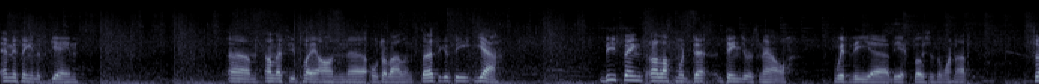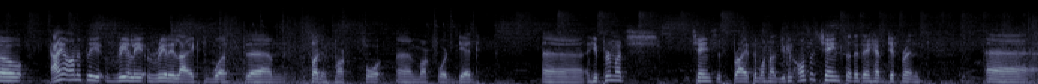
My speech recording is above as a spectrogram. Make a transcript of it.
anything in this game um, unless you play on uh, ultra violence. But as you can see, yeah, these things are a lot more dangerous now with the uh, the explosions and whatnot. So I honestly really really liked what um, Sergeant Mark IV uh, Mark IV did. Uh, he pretty much changed the sprites and whatnot. You can also change so that they have different uh,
